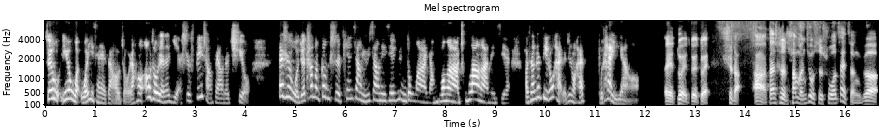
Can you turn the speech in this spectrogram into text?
所以，我因为我我以前也在澳洲，然后澳洲人呢也是非常非常的 chill，但是我觉得他们更是偏向于像那些运动啊、阳光啊、冲浪啊那些，好像跟地中海的这种还不太一样哦。哎，对对对，是的啊，但是他们就是说在整个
